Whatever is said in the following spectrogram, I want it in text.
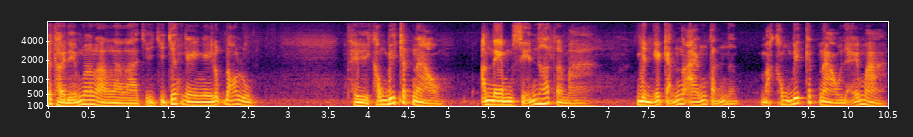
Cái thời điểm đó là là là chị chị chết ngay ngay lúc đó luôn. Thì không biết cách nào anh em xỉn hết rồi mà. Nhìn cái cảnh ai cũng tỉnh mà không biết cách nào để mà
